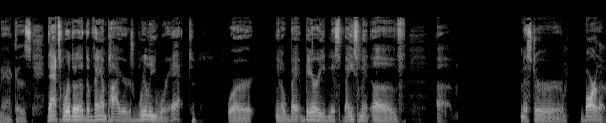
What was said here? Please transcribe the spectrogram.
man, because that's where the, the vampires really were at were, you know, ba- buried in this basement of uh, Mr. Barlow,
